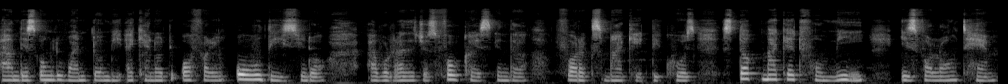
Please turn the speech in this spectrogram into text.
um, there's only one Tombi. I cannot be offering all these, you know. I would rather just focus in the forex market because stock market for me is for long term.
